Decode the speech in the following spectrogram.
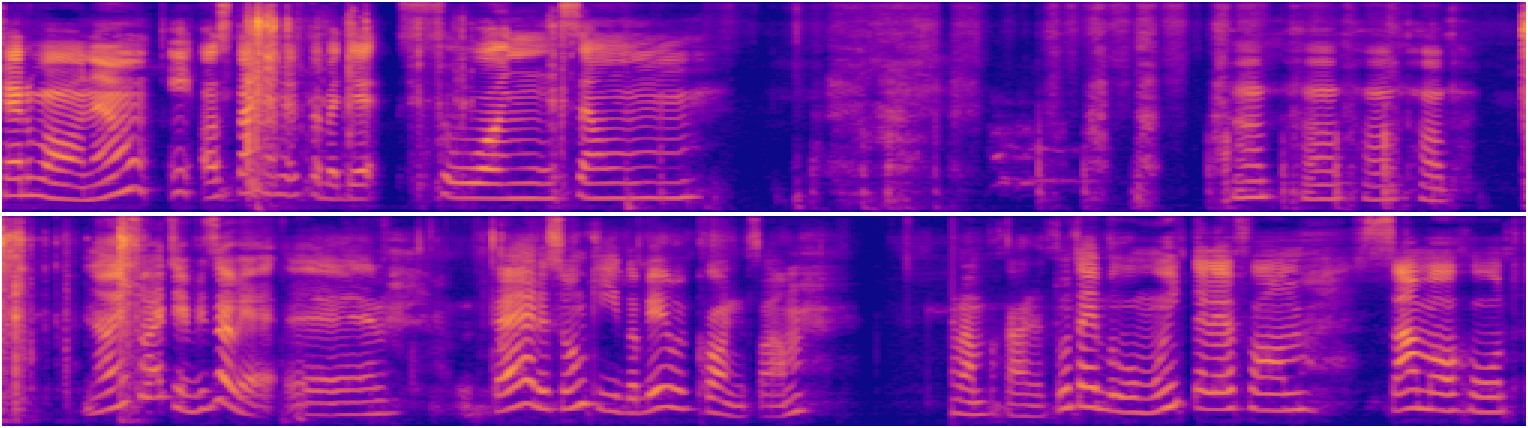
czerwone. I ostatnia rzecz to będzie słońce. Hop, hop, hop, hop. No i słuchajcie, widzowie, yy, te rysunki dobiegły końca. Wam pokażę. Tutaj był mój telefon, samochód,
